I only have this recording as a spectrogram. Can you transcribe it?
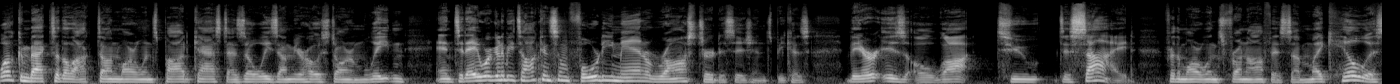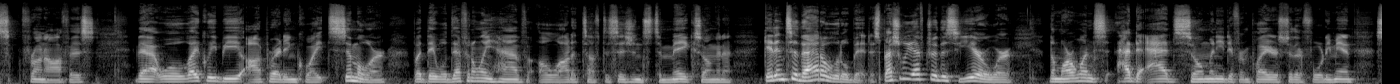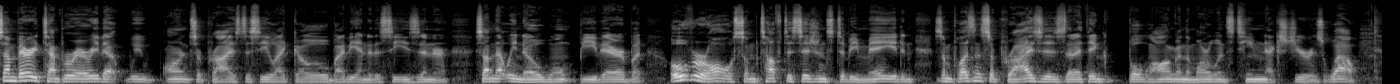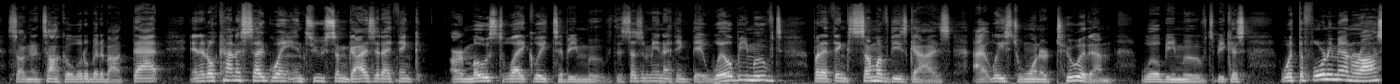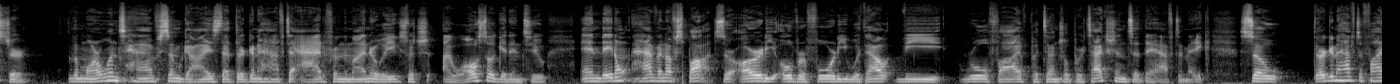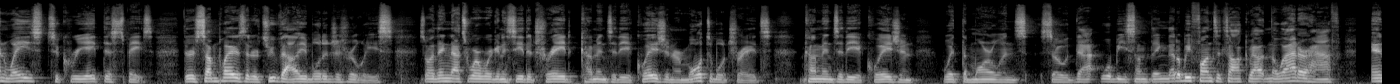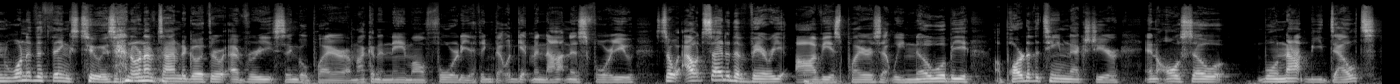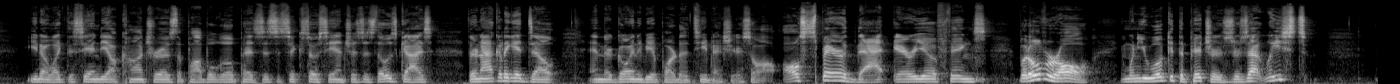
Welcome back to the Locked On Marlins podcast. As always, I'm your host, Aram Leighton, and today we're going to be talking some 40 man roster decisions because there is a lot to decide for the Marlins front office, a Mike Hillless front office that will likely be operating quite similar, but they will definitely have a lot of tough decisions to make. So I'm going to get into that a little bit, especially after this year where the Marlins had to add so many different players to their 40 man. Some very temporary that we aren't surprised to see let go by the end of the season, or some that we know won't be there. But overall, some tough decisions to be made and some pleasant surprises that I think belong on the Marlins team next year as well. So I'm going to talk a little bit about that, and it'll kind of segue into some guys that I think are most likely to be moved. This doesn't mean I think they will be moved, but I think some of these guys, at least one or two of them, will be moved because with the 40 man roster, the Marlins have some guys that they're going to have to add from the minor leagues, which I will also get into, and they don't have enough spots. They're already over 40 without the Rule 5 potential protections that they have to make. So they're going to have to find ways to create this space. There's some players that are too valuable to just release. So I think that's where we're going to see the trade come into the equation or multiple trades come into the equation with the Marlins. So that will be something that'll be fun to talk about in the latter half. And one of the things too is I don't have time to go through every single player. I'm not going to name all 40. I think that would get monotonous for you. So outside of the very obvious players that we know will be a part of the team next year and also will not be dealt, you know, like the Sandy Alcantaras, the Pablo Lopez's, the Sixto Sanchez's, those guys, they're not going to get dealt and they're going to be a part of the team next year. So I'll spare that area of things. But overall, when you look at the pitchers, there's at least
